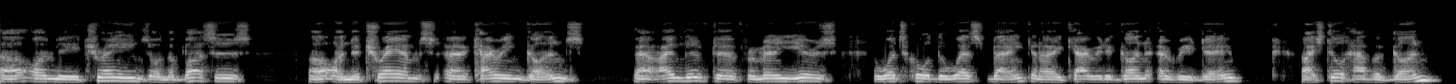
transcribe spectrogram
uh, on the trains, on the buses, uh, on the trams uh, carrying guns. Uh, I lived uh, for many years in what's called the West Bank, and I carried a gun every day. I still have a gun,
